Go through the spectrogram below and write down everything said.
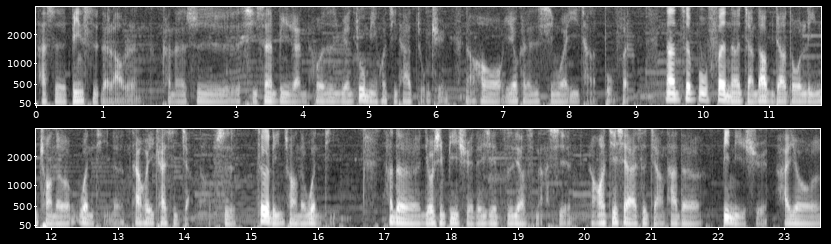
他是濒死的老人，可能是洗肾病人，或者是原住民或其他族群，然后也有可能是行为异常的部分。那这部分呢，讲到比较多临床的问题呢，他会一开始讲到是。这个临床的问题，它的流行病学的一些资料是哪些？然后接下来是讲它的病理学，还有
